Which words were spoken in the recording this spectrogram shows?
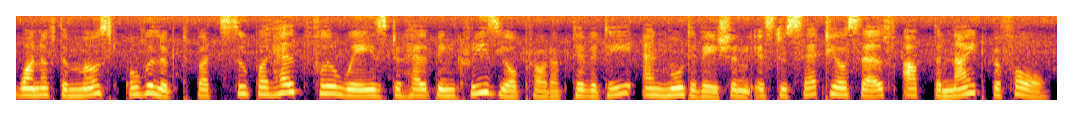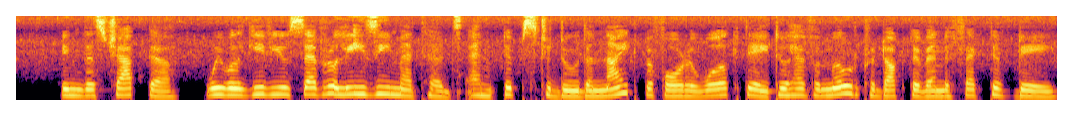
One of the most overlooked but super helpful ways to help increase your productivity and motivation is to set yourself up the night before. In this chapter, we will give you several easy methods and tips to do the night before a workday to have a more productive and effective day.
